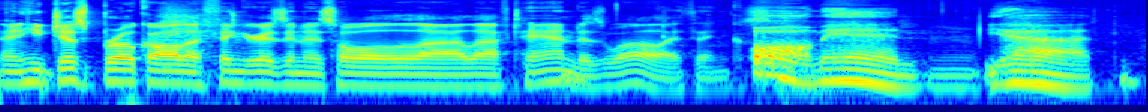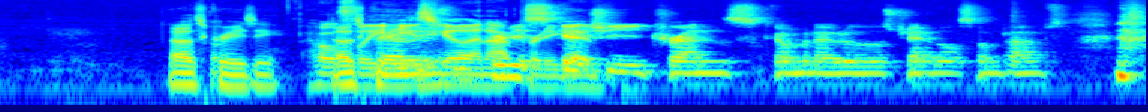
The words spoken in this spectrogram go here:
And he just broke all the fingers in his whole uh, left hand as well. I think. So Oh man. Yeah. That was crazy. That was Hopefully he's crazy. healing up pretty, pretty good. sketchy trends coming out of those channels sometimes.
